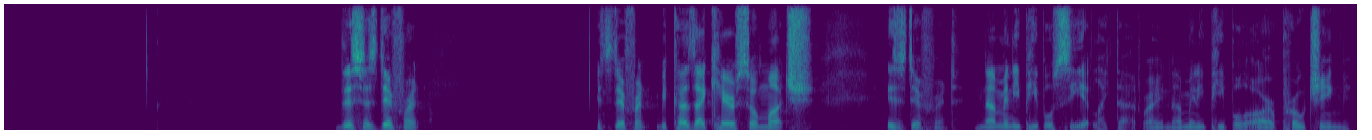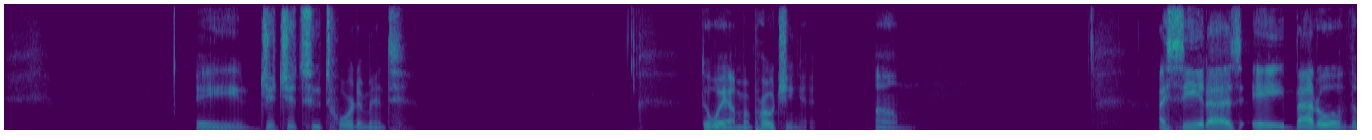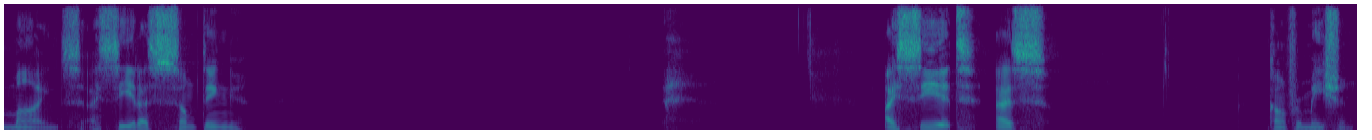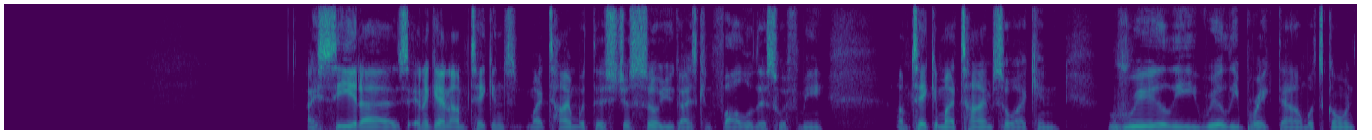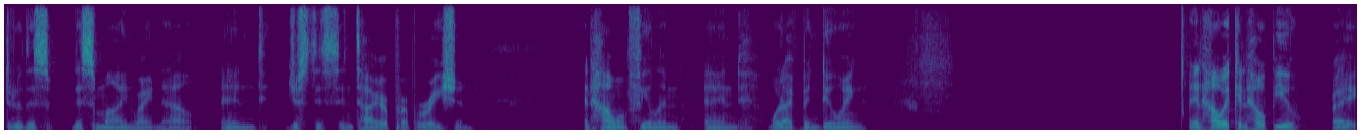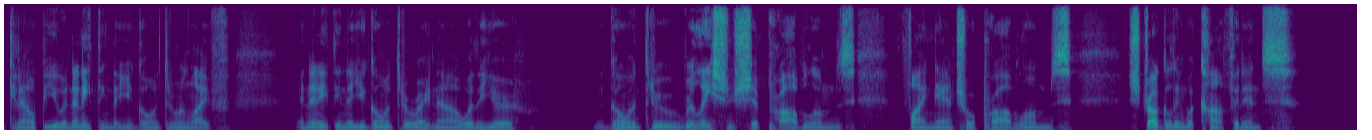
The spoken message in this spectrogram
This is different. It's different because I care so much is different. Not many people see it like that, right? Not many people are approaching a jiu-jitsu tournament the way I'm approaching it. Um I see it as a battle of the minds. I see it as something I see it as confirmation. I see it as, and again, I'm taking my time with this just so you guys can follow this with me. I'm taking my time so I can really, really break down what's going through this this mind right now, and just this entire preparation, and how I'm feeling, and what I've been doing, and how it can help you. Right, it can help you in anything that you're going through in life, and anything that you're going through right now, whether you're going through relationship problems, financial problems, struggling with confidence,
